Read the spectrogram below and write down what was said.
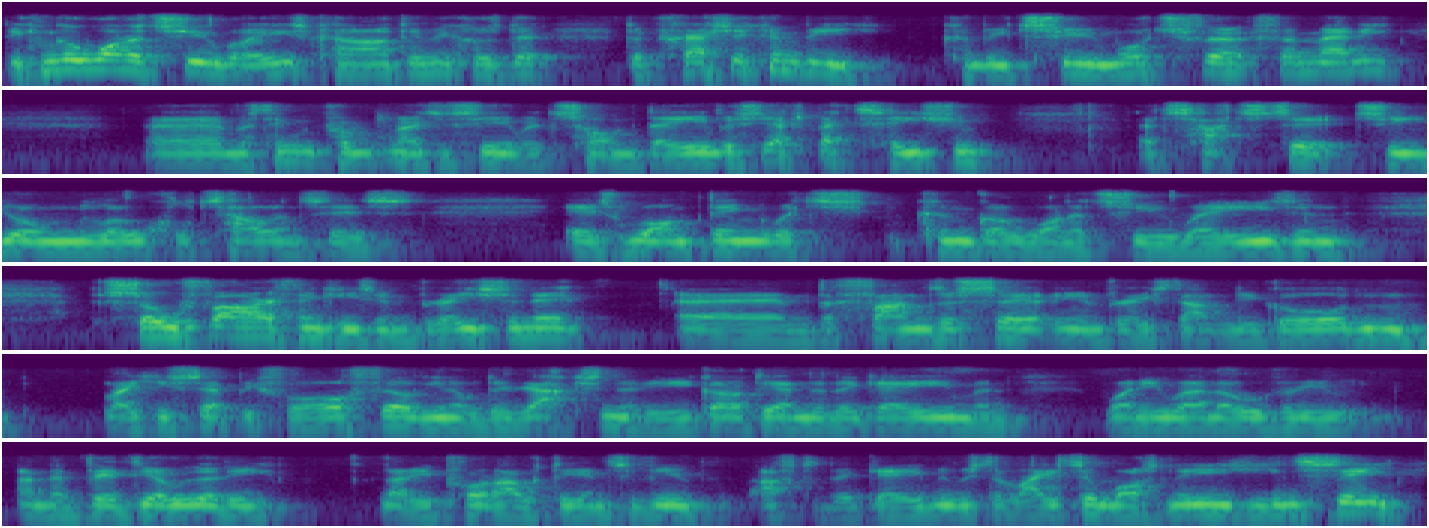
they can go one or two ways, can't they? Because the, the pressure can be can be too much for for many. Um, I think we probably might have seen it with Tom Davies. The expectation attached to to young local talent is is one thing which can go one or two ways. And so far, I think he's embracing it. Um, the fans have certainly embraced Anthony Gordon. like you said before, Phil, you know the reaction that he got at the end of the game, and when he went over, he, and the video that he that he put out the interview after the game, he was delighted, wasn't he? You can see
